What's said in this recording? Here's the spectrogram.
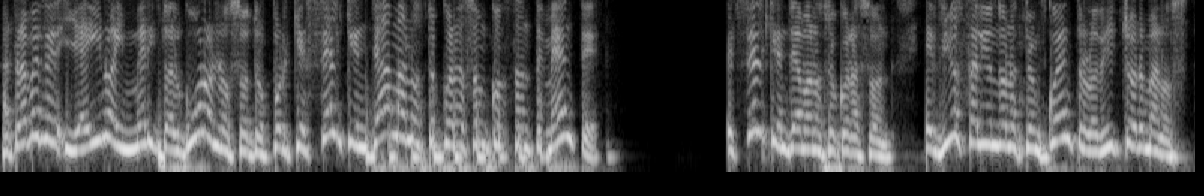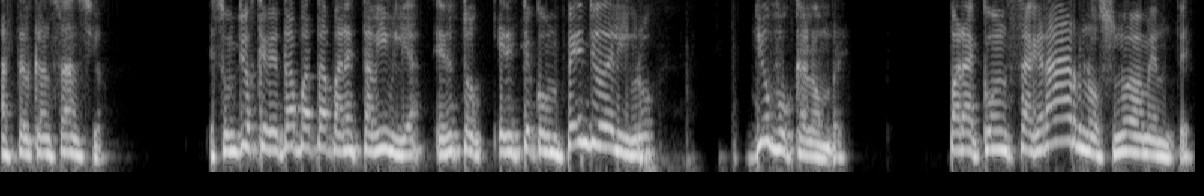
a través de, y ahí no hay mérito alguno en nosotros, porque es Él quien llama a nuestro corazón constantemente. Es Él quien llama a nuestro corazón. Es Dios saliendo a nuestro encuentro, lo he dicho hermanos, hasta el cansancio. Es un Dios que de tapa a tapa en esta Biblia, en, esto, en este compendio de libro, Dios busca al hombre para consagrarnos nuevamente,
